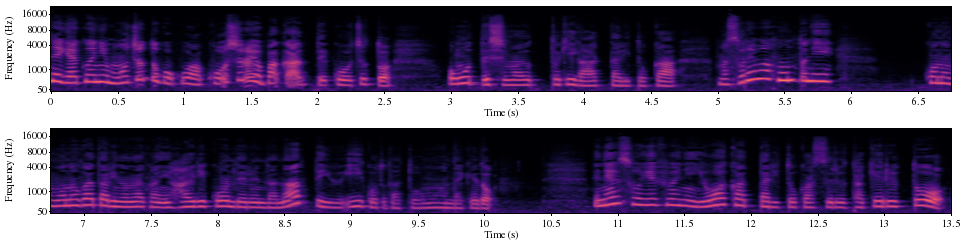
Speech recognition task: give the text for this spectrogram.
で、逆にもうちょっとここはこうしろよバカってこうちょっと思ってしまう時があったりとか、まあそれは本当にこの物語の中に入り込んでるんだなっていういいことだと思うんだけど。でね、そういう風に弱かったりとかするタケルと、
